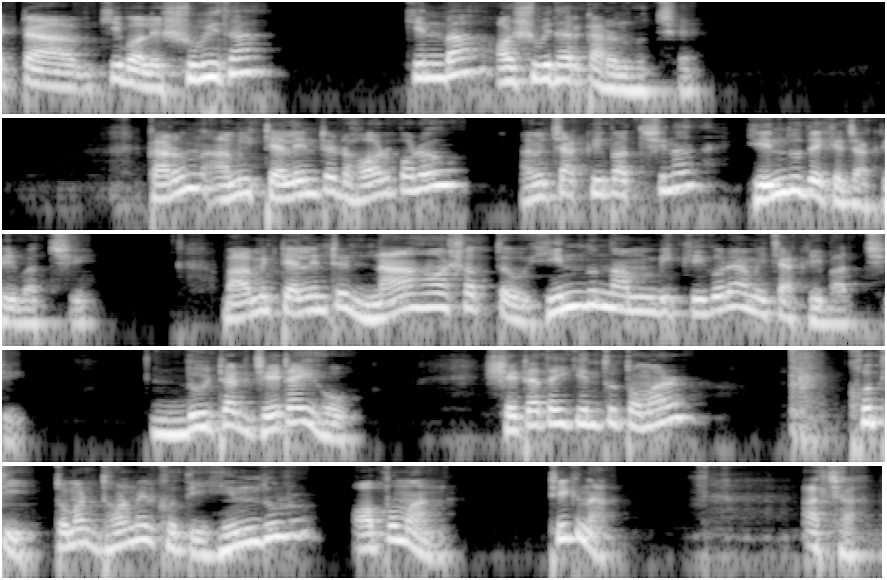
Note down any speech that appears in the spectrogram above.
একটা, কি বলে, সুবিধা কিংবা অসুবিধার কারণ হচ্ছে। কারণ আমি ট্যালেন্টেড হওয়ার পরেও আমি চাকরি পাচ্ছি না, হিন্দু দেখে চাকরি পাচ্ছি। বা আমি ট্যালেন্টেড না হওয়া সত্ত্বেও হিন্দু নাম বিক্রি করে আমি চাকরি পাচ্ছি। দুইটার যেটাই হোক, সেটাতেই কিন্তু তোমার ক্ষতি, তোমার ধর্মের ক্ষতি, হিন্দুর অপমান, ঠিক না? আচ্ছা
